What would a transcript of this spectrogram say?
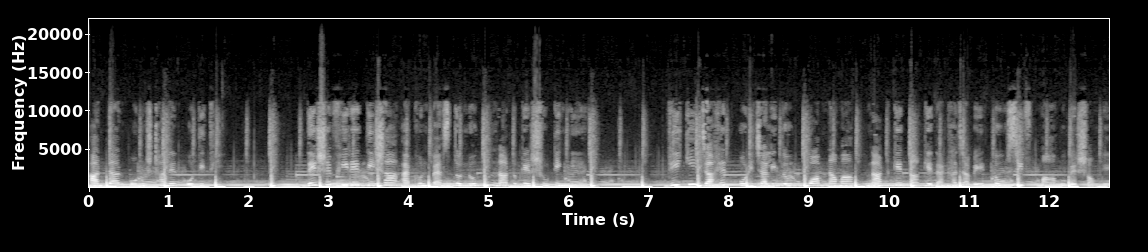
আড্ডার অনুষ্ঠানের অতিথি। দেশে ফিরে তিশা এখন ব্যস্ত নতুন নাটকের শুটিং নিয়ে। ভিকি জাহেদ পরিচালিত পবনামা নাটকে তাকে দেখা যাবে তৌসিফ মাহবুবের সঙ্গে।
